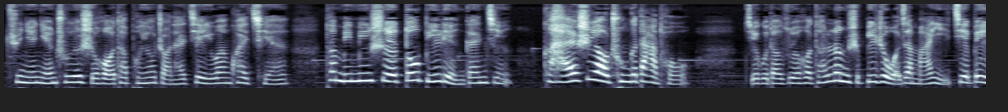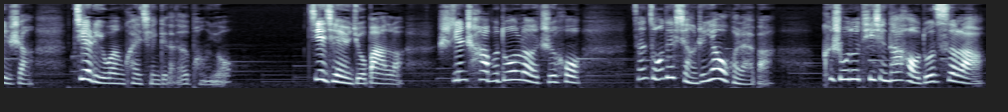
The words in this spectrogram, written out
去年年初的时候，他朋友找他借一万块钱，他明明是兜比脸干净，可还是要充个大头。结果到最后，他愣是逼着我在蚂蚁借呗上借了一万块钱给他的朋友。借钱也就罢了，时间差不多了之后，咱总得想着要回来吧。可是我都提醒他好多次了，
